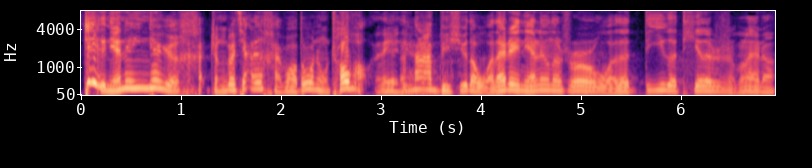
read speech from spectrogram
这个年龄应该是海整个家里的海报都是那种超跑的那个年龄，那必须的。我在这年龄的时候，我的第一个贴的是什么来着？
